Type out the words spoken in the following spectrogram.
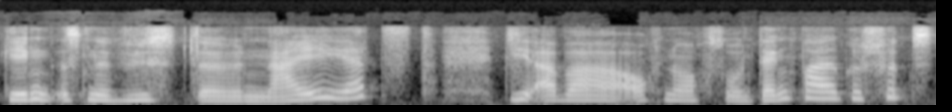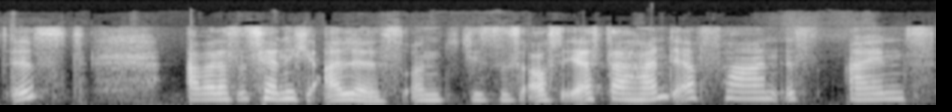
Gegend ist eine Wüstenei jetzt, die aber auch noch so denkmalgeschützt ist. Aber das ist ja nicht alles. Und dieses aus erster Hand erfahren ist eins,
